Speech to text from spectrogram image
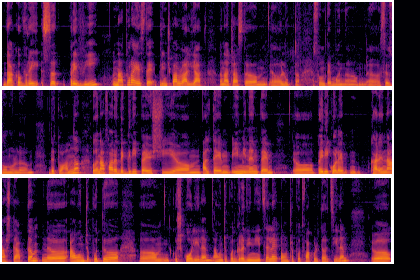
dacă vrei să previi, natura este principalul aliat în această uh, luptă. Suntem în uh, sezonul uh, de toamnă, în afară de gripe și uh, alte iminente uh, pericole care ne așteaptă, uh, au început uh, uh, școlile, au început grădinițele, au început facultățile, uh,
